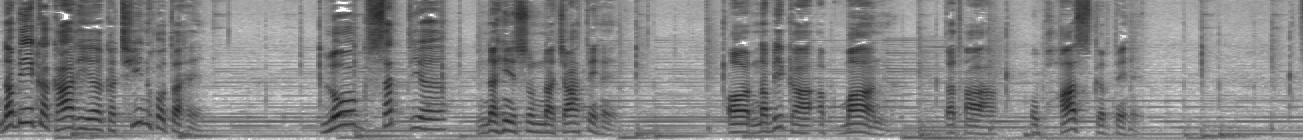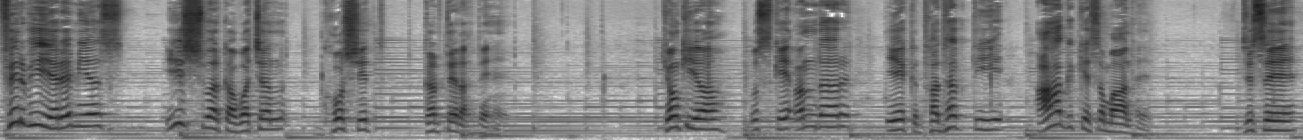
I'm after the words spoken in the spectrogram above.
नबी का कार्य कठिन होता है। लोग सत्य नहीं सुनना चाहते हैं और नबी का अपमान तथा उपहास करते हैं। फिर भी एरेमियस ईश्वर का वचन घोषित करते रहते हैं। क्योंकि यह उसके अंदर एक धधकती आग के समान है, जिसे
